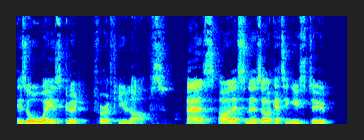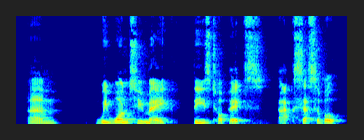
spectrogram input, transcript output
is always good for a few laughs. As our listeners are getting used to, um, we want to make these topics accessible.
